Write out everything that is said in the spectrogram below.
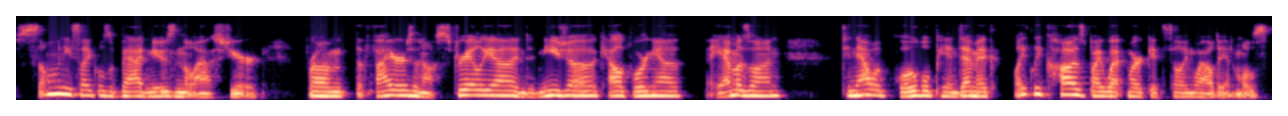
so many cycles of bad news in the last year from the fires in Australia, Indonesia, California, the Amazon, to now a global pandemic likely caused by wet markets selling wild animals.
